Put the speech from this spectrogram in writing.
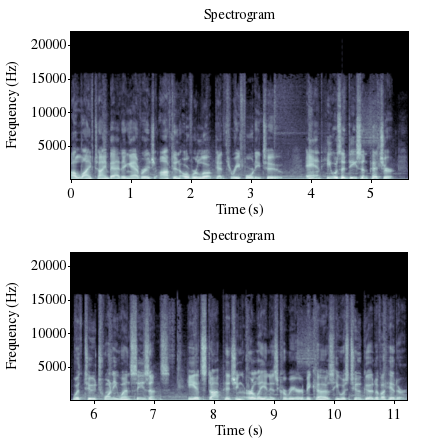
a lifetime batting average often overlooked at 342. And he was a decent pitcher with two 20 win seasons. He had stopped pitching early in his career because he was too good of a hitter.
